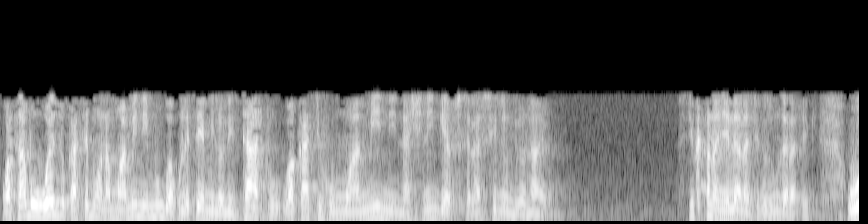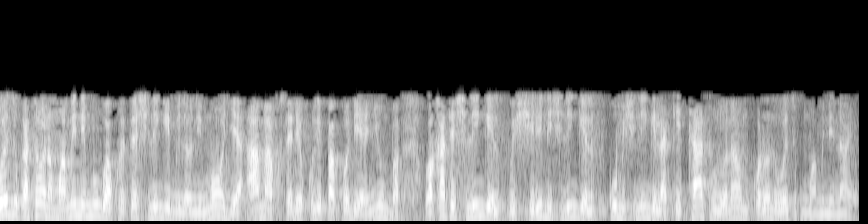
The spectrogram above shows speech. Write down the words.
Kwa sababu huwezi ukasema unamwamini mungu akuletee milioni tatu wakati humwamini na shilingi elfu thelathini ulionayo. Sijui kama nanyelewa nachokizungumza rafiki. Huwezi ukasema unamwamini mungu akuletea shilingi milioni moja ama akusaidia kulipa kodi ya nyumba wakati shilingi elfu ishirini shilingi elfu kumi shilingi laki tatu ulionayo mkononi huwezi kumwamini nayo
